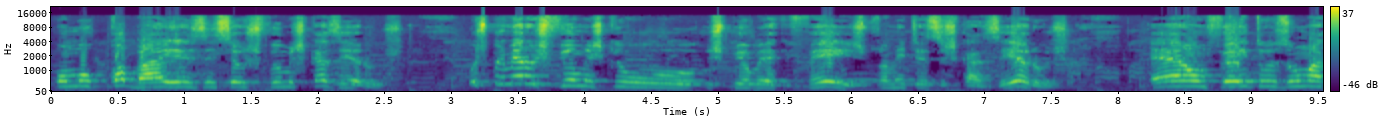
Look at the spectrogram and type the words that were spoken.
como cobaias em seus filmes caseiros. Os primeiros filmes que o Spielberg fez, principalmente esses caseiros, eram feitos uma,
